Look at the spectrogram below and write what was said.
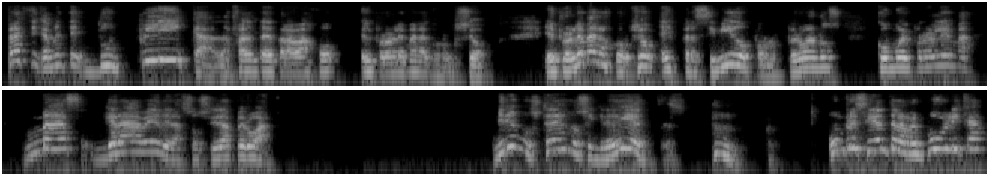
prácticamente duplica la falta de trabajo el problema de la corrupción. El problema de la corrupción es percibido por los peruanos como el problema más grave de la sociedad peruana. Miren ustedes los ingredientes. Un presidente de la República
